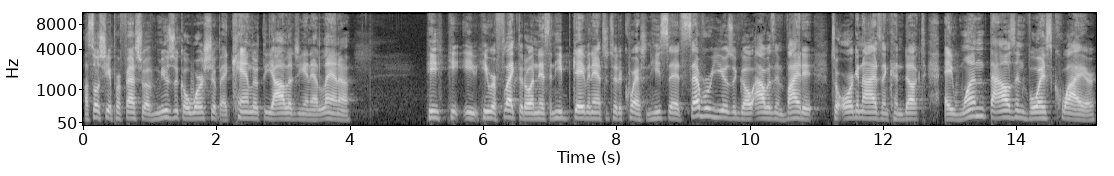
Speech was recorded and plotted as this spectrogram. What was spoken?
Associate Professor of Musical Worship at Candler Theology in Atlanta, he, he, he reflected on this and he gave an answer to the question. He said, Several years ago, I was invited to organize and conduct a 1,000 voice choir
